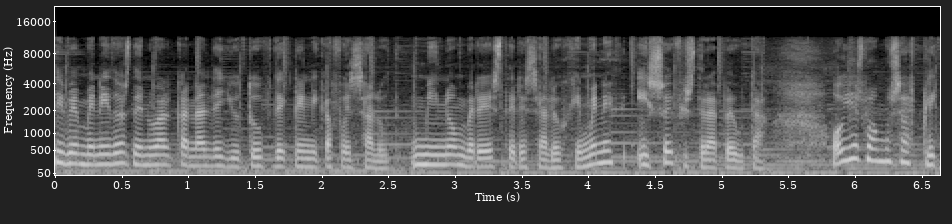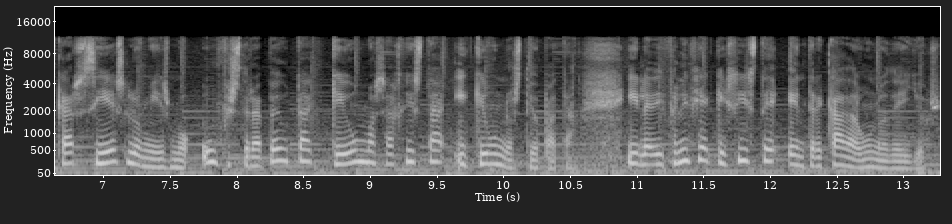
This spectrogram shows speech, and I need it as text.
Y bienvenidos de nuevo al canal de YouTube de Clínica Fuensalud. Mi nombre es Teresa Leo Jiménez y soy fisioterapeuta. Hoy os vamos a explicar si es lo mismo un fisioterapeuta que un masajista y que un osteópata y la diferencia que existe entre cada uno de ellos.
